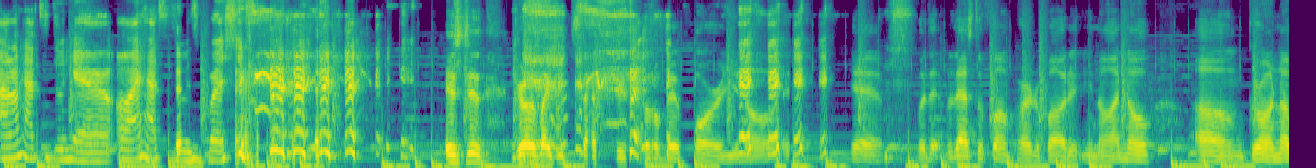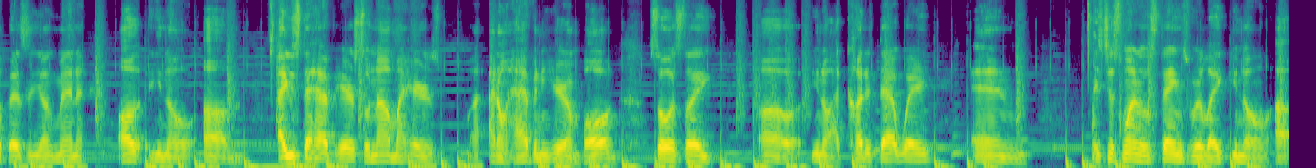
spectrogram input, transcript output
I don't have to do hair. All I have to do is brush. it's just girls like accessories a little bit more, you know. yeah, but th- but that's the fun part about it. You know, I know um, growing up as a young man, all you know, um, I used to have hair, so now my hair is I don't have any hair. I'm bald, so it's like, uh, you know, I cut it that way, and it's just one of those things where like you know I,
